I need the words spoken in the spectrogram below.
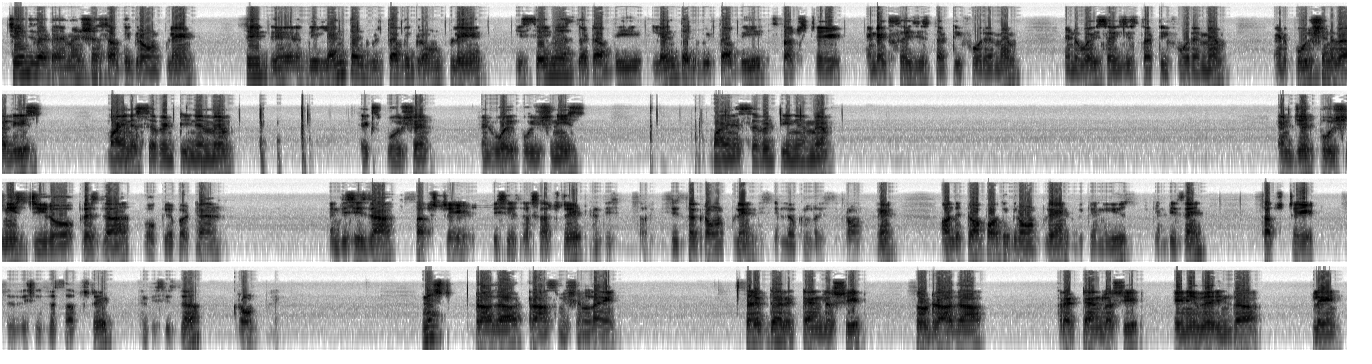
change the dimensions of the ground plane. See the, the length and width of the ground plane is same as that of the length and width of the substrate and x size is 34 mm and y size is 34 mm and position value is minus 17 mm x position and y position is minus 17 mm and z position is 0 press the ok button and this is the substrate. This is the substrate and this sorry this is the ground plane. This is local is the ground plane. On the top of the ground plane we can use we can design substrate. So this is the substrate and this is the ground plane. Next draw the transmission line. Select the rectangular sheet. So draw the rectangular sheet anywhere in the plane.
